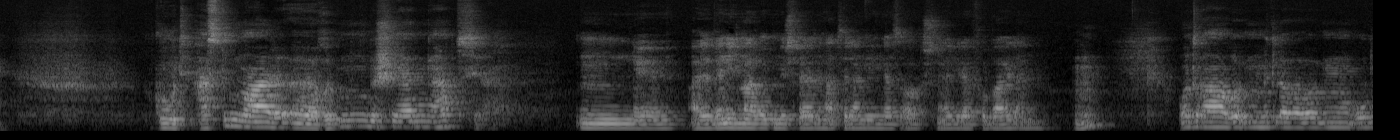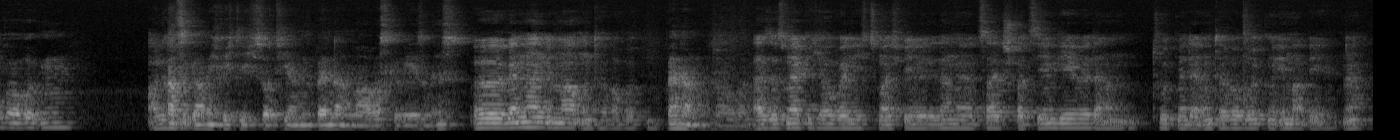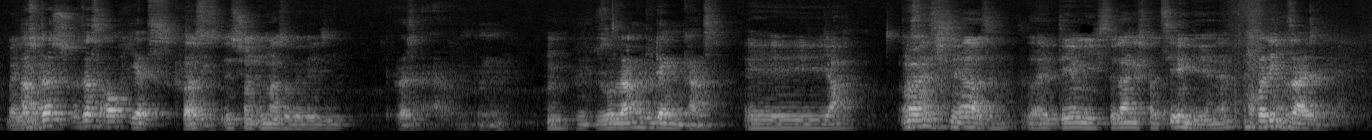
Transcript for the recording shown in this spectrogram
Gut, hast du mal äh, Rückenbeschwerden gehabt? Mm, nö, also wenn ich mal Rückenbeschwerden hatte, dann ging das auch schnell wieder vorbei dann. Mhm. Unterer Rücken, mittlerer Rücken, oberer Rücken? Alles Kannst du gar nicht richtig sortieren, wenn dann mal was gewesen ist? Äh, wenn dann immer unterer Rücken. Wenn dann unterer Rücken. Also das merke ich auch, wenn ich zum Beispiel lange Zeit spazieren gehe, dann tut mir der untere Rücken immer weh. Ne? Weil also das, das auch jetzt quasi? Das ist schon immer so gewesen. Das, äh, hm. Solange du denken kannst? Äh, ja. ja, also, seitdem ich so lange spazieren gehe. Ne? Auf der linken Seite?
